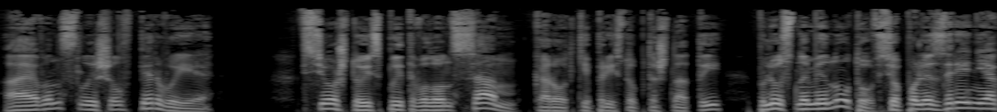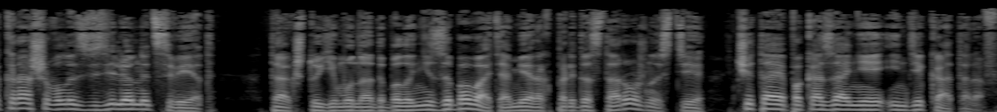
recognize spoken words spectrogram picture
Айван слышал впервые. Все, что испытывал он сам, короткий приступ тошноты, плюс на минуту все поле зрения окрашивалось в зеленый цвет, так что ему надо было не забывать о мерах предосторожности, читая показания индикаторов.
